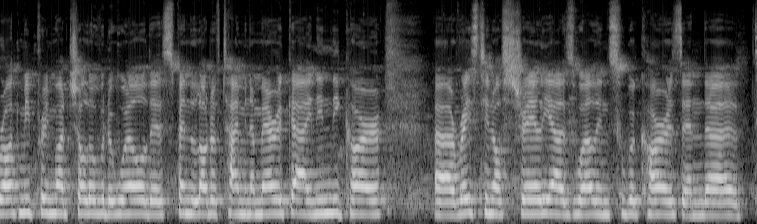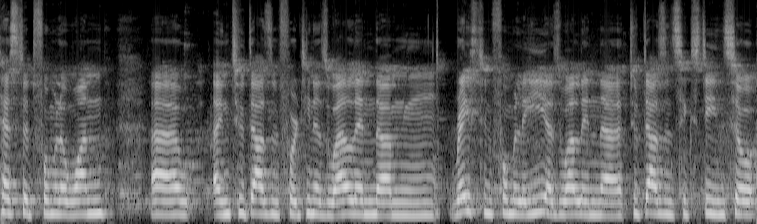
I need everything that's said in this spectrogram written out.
brought me pretty much all over the world. I spent a lot of time in America, in IndyCar, uh, raced in Australia as well in supercars and uh, tested Formula One uh, in 2014 as well, and um, raced in Formula E as well in uh, 2016. So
